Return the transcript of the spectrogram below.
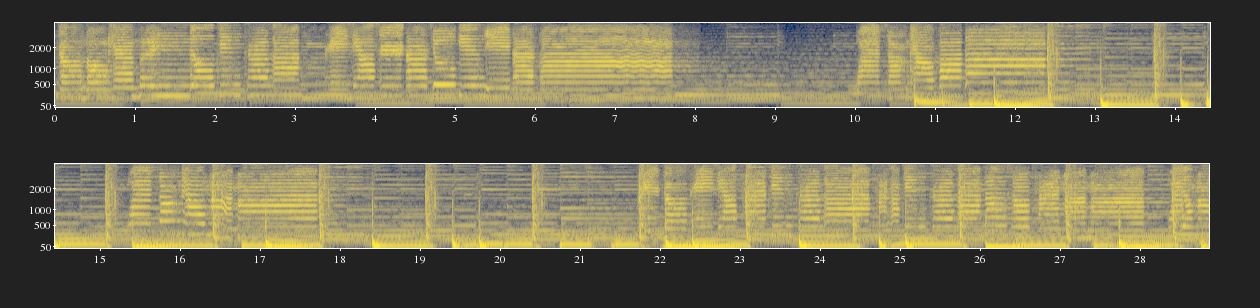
Don't lòng nhà mình đâu chính khá lạc 没了食的就顶你个伞，晚上要爸爸，晚。克了，它克了，猫头它妈妈，妈妈。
